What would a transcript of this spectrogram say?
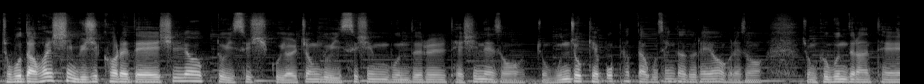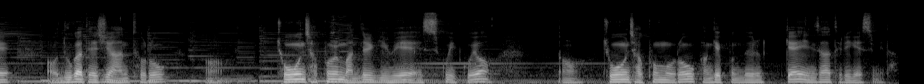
저보다 훨씬 뮤지컬에 대해 실력도 있으시고 열정도 있으신 분들을 대신해서 좀 운 좋게 뽑혔다고 생각을 해요. 그래서 좀 그분들한테 어, 누가 되지 않도록 어, 좋은 작품을 만들기 위해 애쓰고 있고요. 어, 좋은 작품으로 관객분들께 인사드리겠습니다.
